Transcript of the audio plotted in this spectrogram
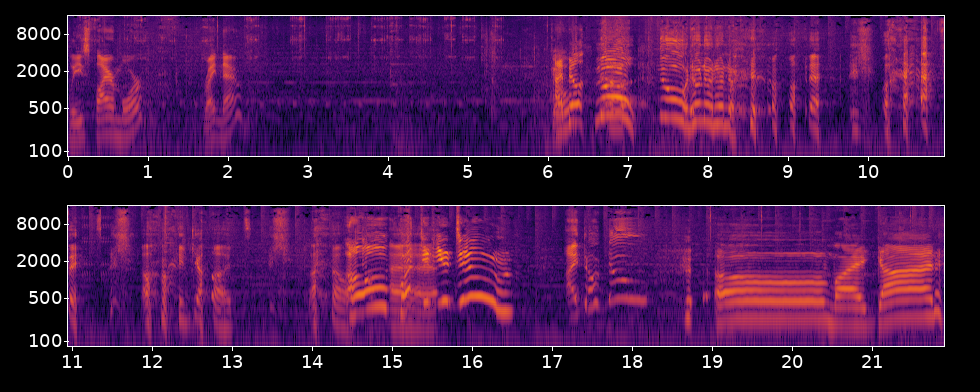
Please fire more. Right now. I built- No! uh, no! No! No! No! No! what, a- what happened? Oh my god! Oh, what Uh, did you do? I don't know. Oh my god.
